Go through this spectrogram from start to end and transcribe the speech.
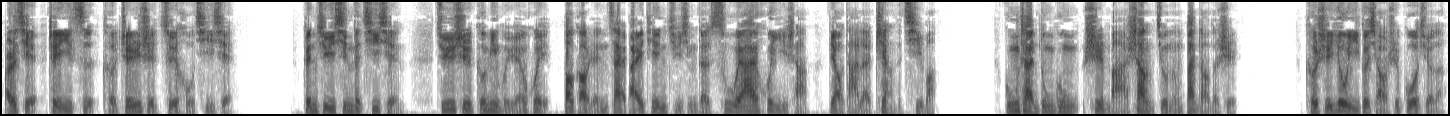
而且这一次可真是最后期限。根据新的期限，军事革命委员会报告人在白天举行的苏维埃会议上表达了这样的期望：攻占东宫是马上就能办到的事。可是又一个小时过去了，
